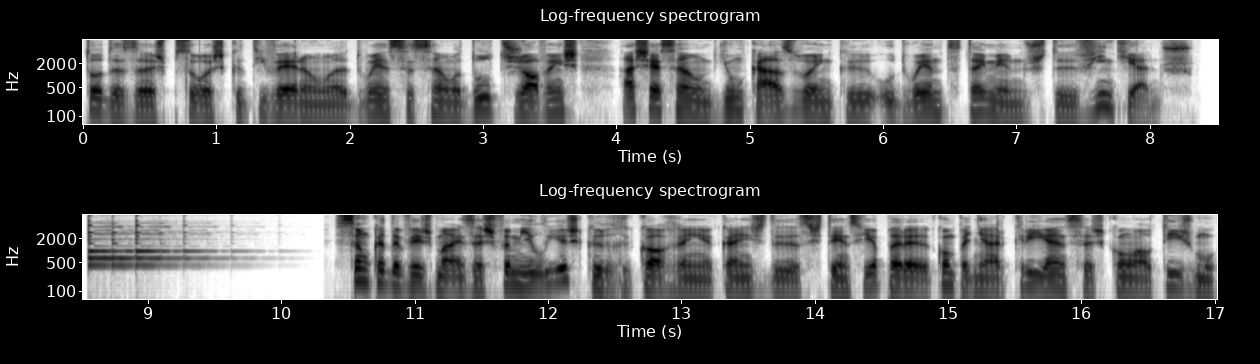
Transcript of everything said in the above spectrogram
Todas as pessoas que tiveram a doença são adultos jovens, à exceção de um caso em que o doente tem menos de 20 anos. São cada vez mais as famílias que recorrem a cães de assistência para acompanhar crianças com autismo.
